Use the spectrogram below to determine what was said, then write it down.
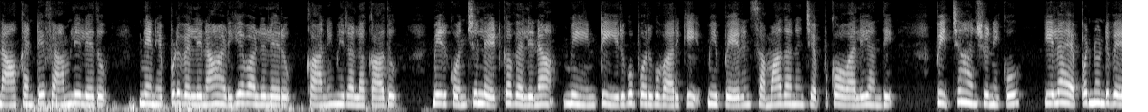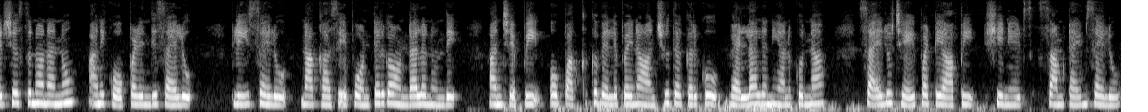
నాకంటే ఫ్యామిలీ లేదు. నేను ఎప్పుడు వెళ్ళినా అడిగేవాళ్ళు లేరు. కానీ మీరు అలా కాదు. మీరు కొంచెం లేట్గా వెళ్ళినా మీ ఇంటి ఇరుగు పొరుగు వారికి మీ పేరెంట్స్ సమాధానం చెప్పుకోవాలి అంది. పిచ్చ అంశు నీకు ఇలా ఎప్పటి నుండి వేరు చేస్తున్నావు నన్ను? అని కోప్పడింది శైలు. ప్లీజ్ శైలు నాకు కాసేపు ఒంటరిగా ఉండాలని ఉంది అని చెప్పి ఓ పక్కకు వెళ్ళిపోయిన అంశు దగ్గరకు వెళ్ళాలని అనుకున్నా శైలు చేయి పట్టి ఆపి she needs some time Shailu.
